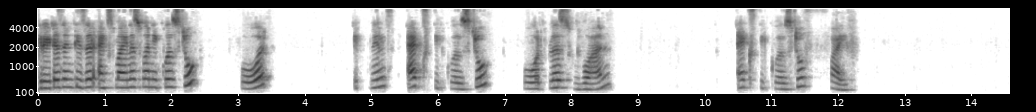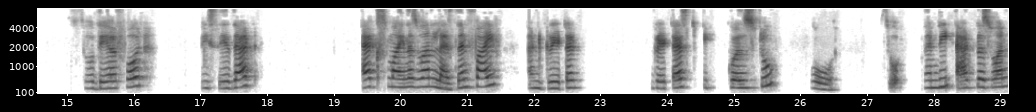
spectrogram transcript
greatest integer x minus 1 equals to 4 it means x equals to 4 plus 1 x equals to 5 so therefore we say that x minus 1 less than 5 and greater greatest equals to 4 so when we add plus 1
